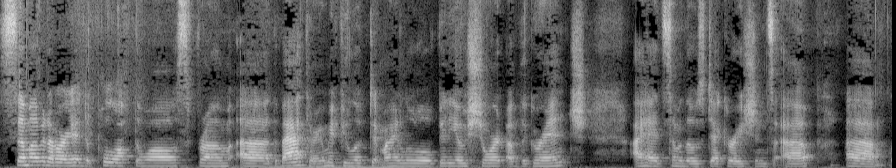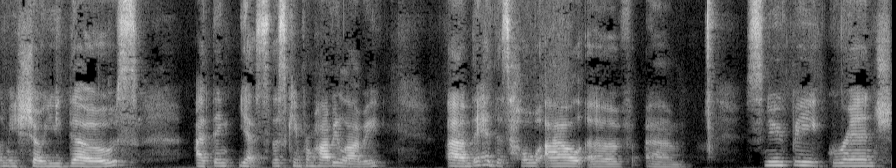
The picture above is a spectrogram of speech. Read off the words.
Some of it I've already had to pull off the walls from uh, the bathroom. If you looked at my little video short of the Grinch, I had some of those decorations up. Um, let me show you those. I think, yes, this came from Hobby Lobby. Um, they had this whole aisle of um, Snoopy, Grinch,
